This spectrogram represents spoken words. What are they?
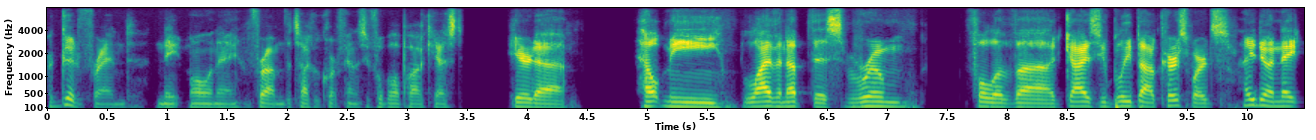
our good friend Nate Molinet from the TacoCorp Fantasy Football Podcast, here to help me liven up this room full of uh, guys who bleep out curse words. How you doing, Nate?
